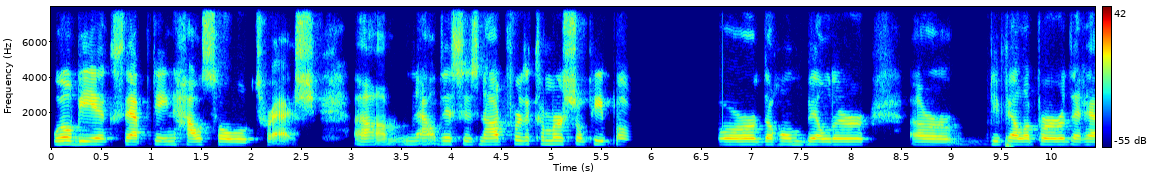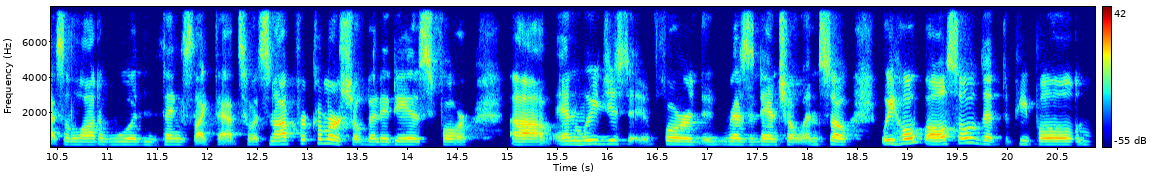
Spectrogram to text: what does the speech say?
will be accepting household trash. Um, now, this is not for the commercial people or the home builder or developer that has a lot of wood and things like that. So it's not for commercial, but it is for, uh, and we just for residential. And so we hope also that the people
